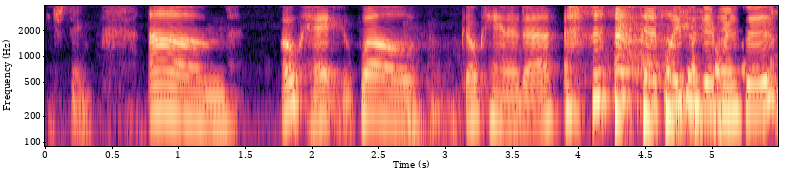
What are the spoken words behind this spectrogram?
Interesting. Um, okay. Well, go Canada. Definitely some differences.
